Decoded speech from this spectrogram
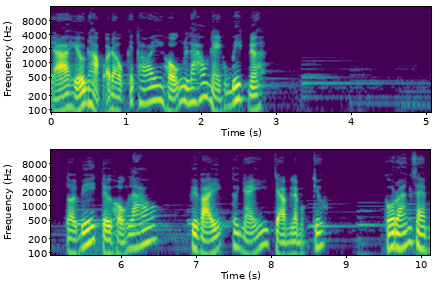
Dạ hiểu nó học ở đâu cái thói hỗn láo này không biết nữa. Tôi biết từ hỗn láo, vì vậy tôi nhảy chậm lại một chút. Cố đoán xem,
